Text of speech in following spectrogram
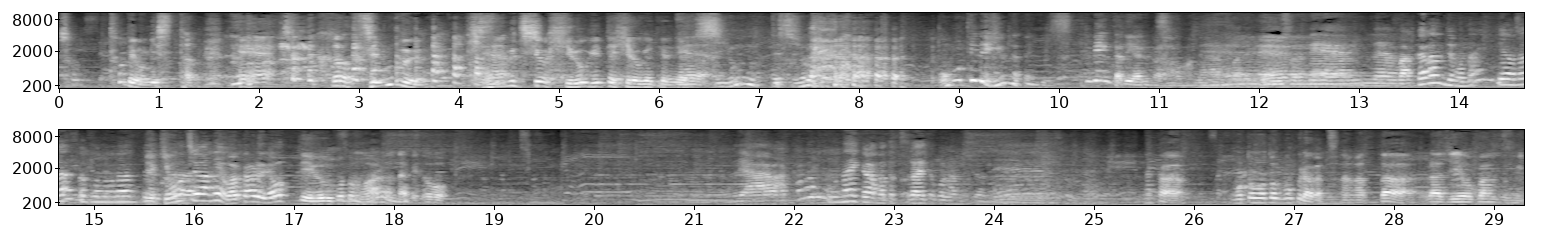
ちょっとでもミスったのね。から全部傷口を広げて広げてね。ね死ぬって死ぬって。表で言うんだったらいいけど水面下でやるからねそれね、みんな分からんでもないんだよな、そこのなんていや気持ちはね、わかるよっていうこともあるんだけど、いやー、分からんでもないからまた辛いとこなんですよね。なんか、もともと僕らがつながったラジオ番組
